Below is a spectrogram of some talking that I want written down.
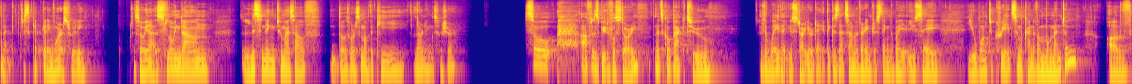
And i just kept getting worse really. So yeah slowing down listening to myself those were some of the key learnings for sure. So after this beautiful story let's go back to the way that you start your day, because that sounded very interesting. The way you say you want to create some kind of a momentum of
